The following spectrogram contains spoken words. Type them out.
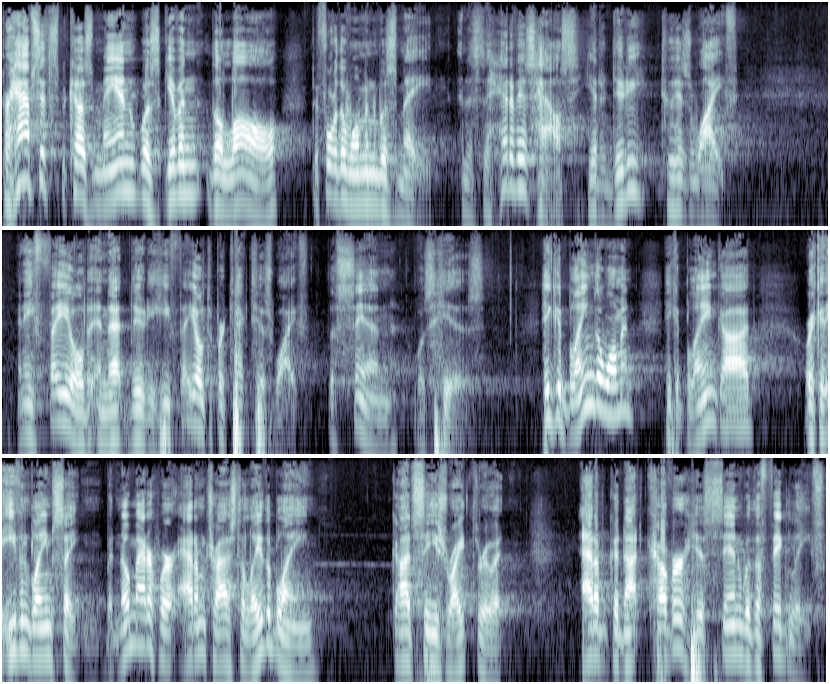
Perhaps it's because man was given the law before the woman was made. And as the head of his house, he had a duty to his wife. And he failed in that duty. He failed to protect his wife. The sin was his. He could blame the woman, he could blame God, or he could even blame Satan. But no matter where Adam tries to lay the blame, God sees right through it. Adam could not cover his sin with a fig leaf.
